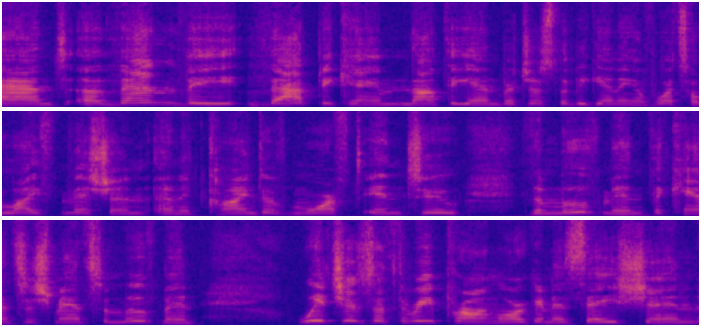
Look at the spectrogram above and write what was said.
and uh, then the that became not the end but just the beginning of what's a life mission and it kind of morphed into the movement the cancer schmancer movement which is a three-prong organization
